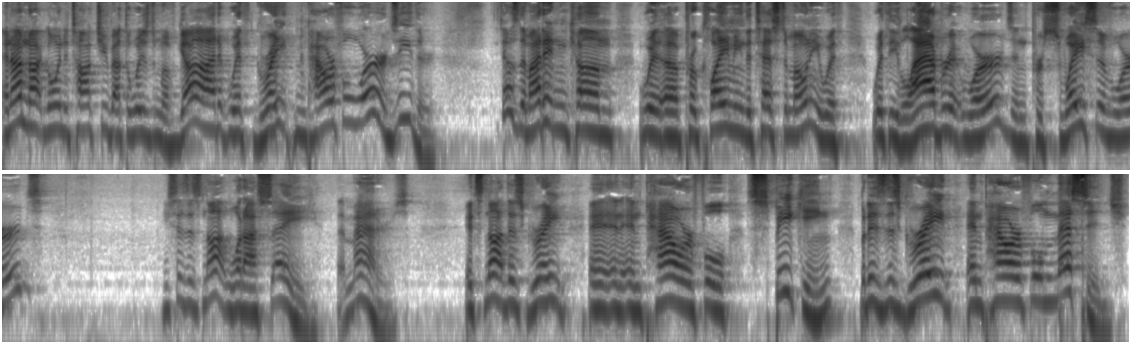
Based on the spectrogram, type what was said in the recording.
And I'm not going to talk to you about the wisdom of God with great and powerful words either. He tells them, I didn't come with, uh, proclaiming the testimony with, with elaborate words and persuasive words. He says, It's not what I say that matters. It's not this great and, and, and powerful speaking, but it's this great and powerful message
